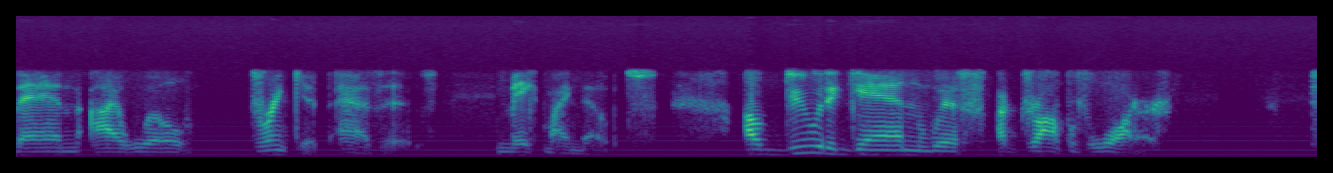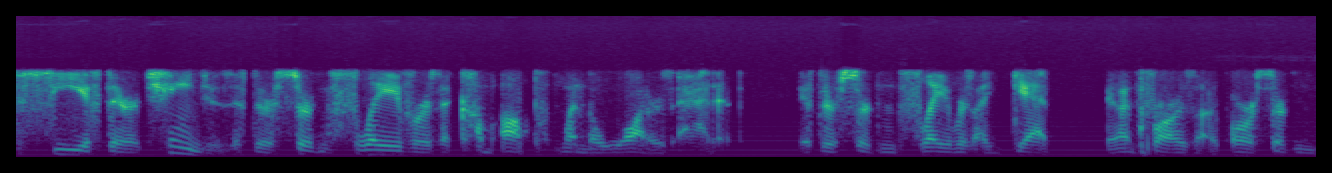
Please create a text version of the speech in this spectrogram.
Then I will drink it as is, make my notes. I'll do it again with a drop of water to see if there are changes, if there are certain flavors that come up when the water's added, if there are certain flavors I get as far as or certain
